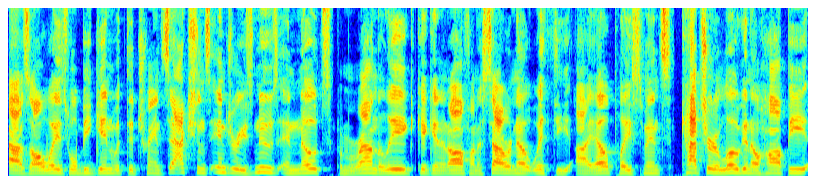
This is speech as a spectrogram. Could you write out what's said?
As always, we'll begin with the transactions, injuries, news, and notes from around the league, kicking it off on a sour note with the IL placements. Catcher Logan O'Hoppe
